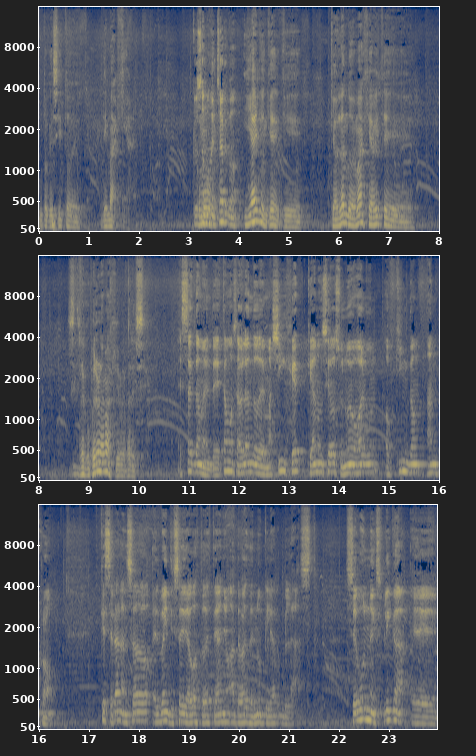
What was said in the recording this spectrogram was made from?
un toquecito de, de magia. Cruzamos el charco. Y alguien que, que, que hablando de magia, viste, recuperó la magia, me parece. Exactamente, estamos hablando de Machine Head que ha anunciado su nuevo álbum Of Kingdom and Crown, que será lanzado el 26 de agosto de este año a través de Nuclear Blast. Según explica eh,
